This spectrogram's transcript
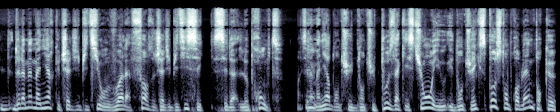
de la même manière que ChatGPT, on le voit, la force de ChatGPT, c'est le prompt. C'est la Mm. manière dont tu, dont tu poses la question et, et dont tu exposes ton problème pour que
